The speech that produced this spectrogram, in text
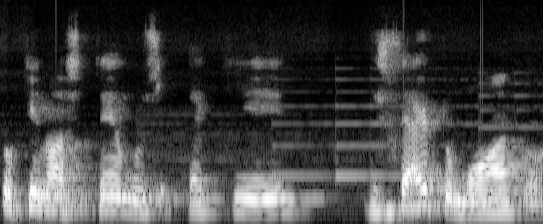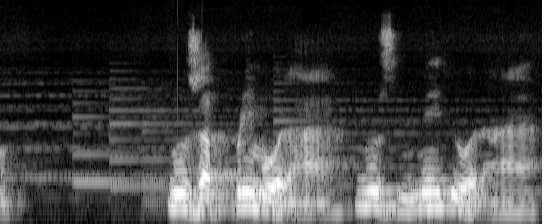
o que nós temos é que, de certo modo, nos aprimorar, nos melhorar,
